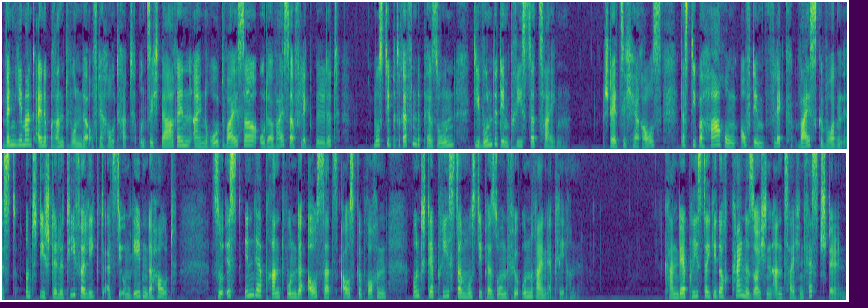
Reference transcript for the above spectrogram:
Wenn jemand eine Brandwunde auf der Haut hat und sich darin ein rot-weißer oder weißer Fleck bildet, muss die betreffende Person die Wunde dem Priester zeigen stellt sich heraus, dass die Behaarung auf dem Fleck weiß geworden ist und die Stelle tiefer liegt als die umgebende Haut. So ist in der Brandwunde Aussatz ausgebrochen und der Priester muss die Person für unrein erklären. Kann der Priester jedoch keine solchen Anzeichen feststellen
